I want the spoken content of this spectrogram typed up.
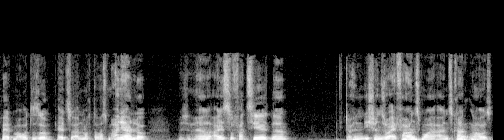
Fährt im Auto so, hält so an, macht da was, Mann, ja, alles so verzählt, ne? Und ich dann so, ey, fahr uns mal ans Krankenhaus.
